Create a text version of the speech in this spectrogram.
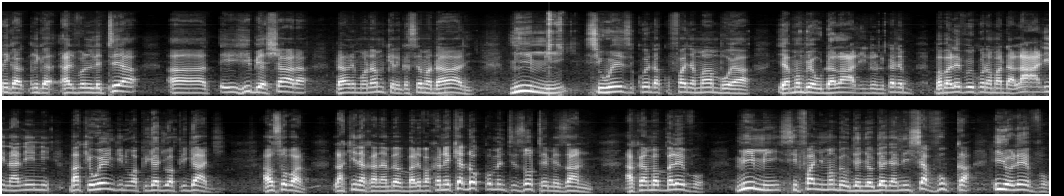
nika, nika, alivyoniletea uh, hii biashara dalali mwanamke, nikasema dalali, mimi siwezi kwenda kufanya mambo ya, ya mambo ya udalali, inaonekane Baba Levo yuko na madalali na nini, make wengi ni wapigaji wapigaji, au sio bwana? Lakini akaniambia Baba Levo, akaniwekea dokumenti zote mezani, akaniambia Baba Levo, mimi sifanyi mambo ya ujanja ujanja, nishavuka hiyo levo.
